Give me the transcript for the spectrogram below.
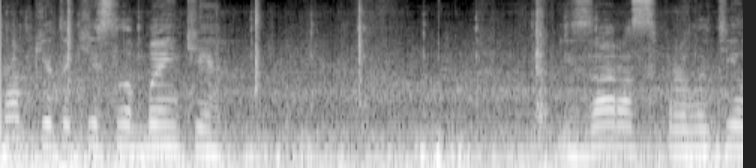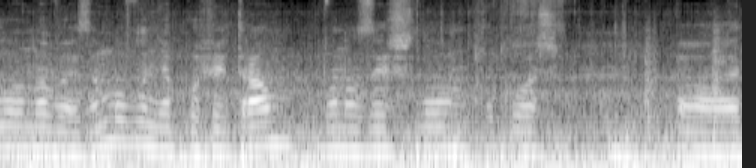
пробки такі слабенькі. І зараз прилетіло нове замовлення по фільтрам. Воно зайшло також е,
